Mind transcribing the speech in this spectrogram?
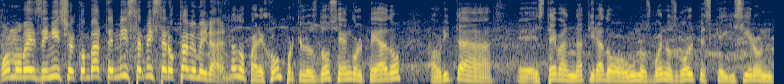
¿Cómo ves de inicio el combate, Mr. Mr. Octavio Ha Meirán? estado parejón porque los dos se han golpeado. Ahorita eh, Esteban ha tirado unos buenos golpes que hicieron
